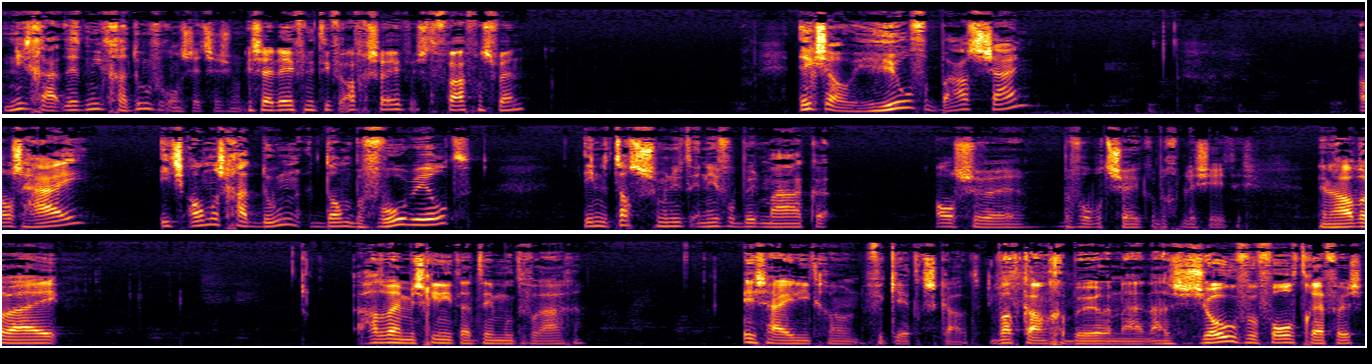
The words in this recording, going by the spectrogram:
niet gaat, dit niet gaat doen voor ons dit seizoen. Is hij definitief afgeschreven? Is de vraag van Sven? Ik zou heel verbaasd zijn als hij iets anders gaat doen dan bijvoorbeeld in de 80ste minuut een invalbeurt maken als we bijvoorbeeld Seuken geblesseerd is. En hadden wij... Hadden wij misschien niet aan Tim moeten vragen? Is hij niet gewoon verkeerd gescout? Wat kan gebeuren na, na zoveel voltreffers?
